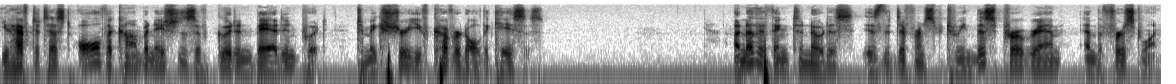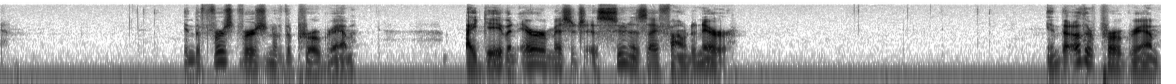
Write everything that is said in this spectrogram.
you have to test all the combinations of good and bad input to make sure you've covered all the cases. Another thing to notice is the difference between this program and the first one. In the first version of the program, I gave an error message as soon as I found an error. In the other program,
